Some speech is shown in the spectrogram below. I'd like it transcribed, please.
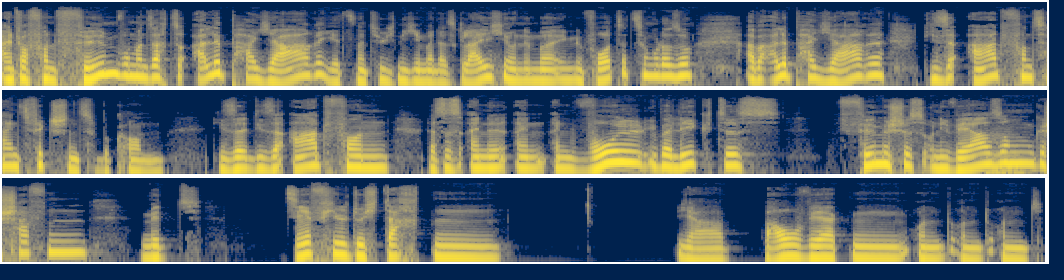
einfach von Filmen, wo man sagt, so alle paar Jahre, jetzt natürlich nicht immer das Gleiche und immer irgendeine Fortsetzung oder so, aber alle paar Jahre diese Art von Science Fiction zu bekommen. Diese, diese Art von, das ist eine, ein, ein wohl überlegtes filmisches Universum mhm. geschaffen mit sehr viel durchdachten, ja, Bauwerken und, und, und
